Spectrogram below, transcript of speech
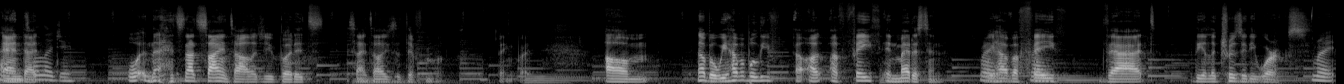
And that- Well, it's not Scientology, but it's Scientology is a different thing. But um, no, but we have a belief, a, a faith in medicine. we have a right. faith that the electricity works Right.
